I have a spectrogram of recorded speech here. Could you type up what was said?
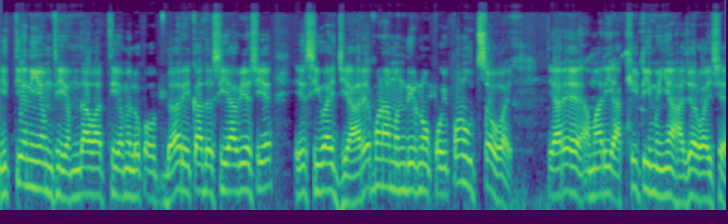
નિત્ય નિયમથી, અમદાવાદથી અમે લોકો દર એકાદશી આવીએ છીએ. એ સિવાય જ્યારે પણ આ મંદિરનો કોઈ પણ ઉત્સવ હોય, ત્યારે અમારી આખી ટીમ અહીંયા હાજર હોય છે.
